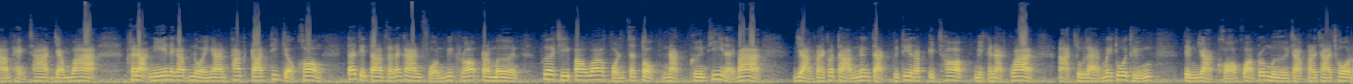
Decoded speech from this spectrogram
น้ำแห่งชาติย้ำว่า ขณะนี้นะครับหน่วยงานภาครัฐที่เกี่ยวข้อง ได้ติดตามสถานการณ์ฝนวิเคราะห์ประเมิน เพื่อชี้เป้าว่าฝนจะตกหนักพื้นที่ไหนบ้าง อย่างไรก็ตามเนื่องจากพื้นที่รับผิดชอบ มีขนาดกว้าง อาจดูแลไม่ทั่วถึง จึงอยากขอความร่วมมือจากประชาชน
